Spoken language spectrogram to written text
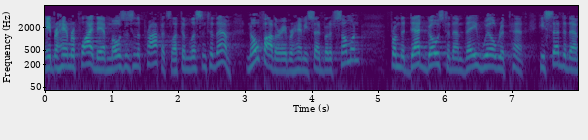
Abraham replied, They have Moses and the prophets. Let them listen to them. No, Father Abraham, he said, but if someone from the dead goes to them, they will repent. He said to them,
